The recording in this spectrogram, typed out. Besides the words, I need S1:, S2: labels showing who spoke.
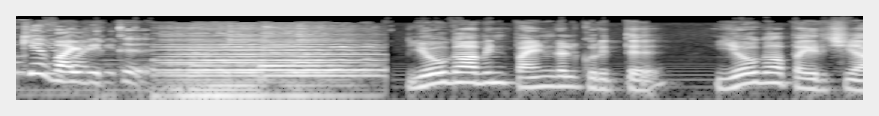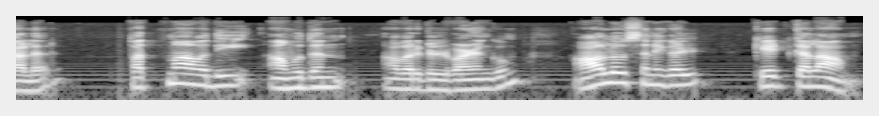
S1: ஆரோக்கிய வாழ்விற்கு.
S2: யோகாவின் பயன்கள் குறித்து யோகா பயிற்சியாளர் பத்மாவதி அமுதன் அவர்கள் வழங்கும் ஆலோசனைகள் கேட்கலாம்.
